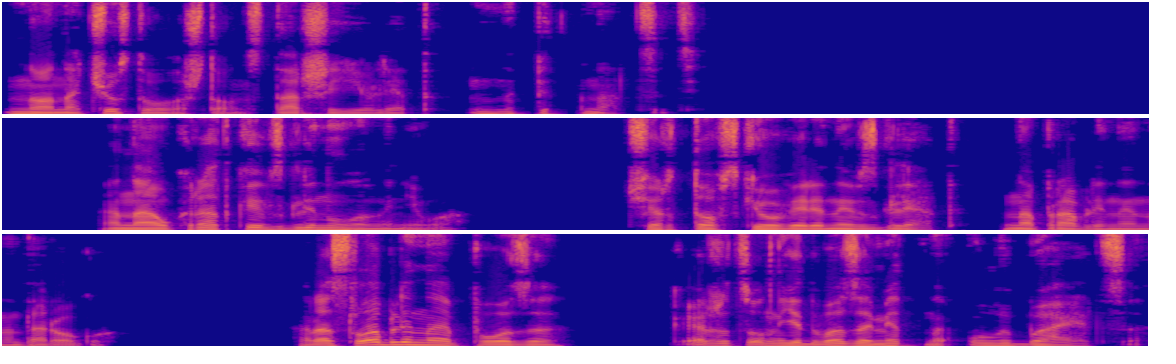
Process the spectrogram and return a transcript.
но она чувствовала, что он старше ее лет на пятнадцать. Она украдкой взглянула на него. Чертовски уверенный взгляд, направленный на дорогу. Расслабленная поза. Кажется, он едва заметно улыбается,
